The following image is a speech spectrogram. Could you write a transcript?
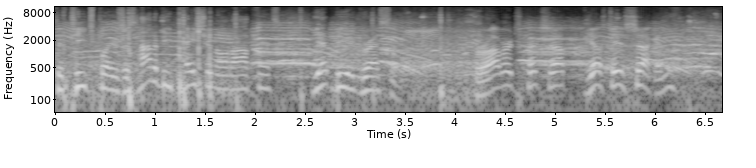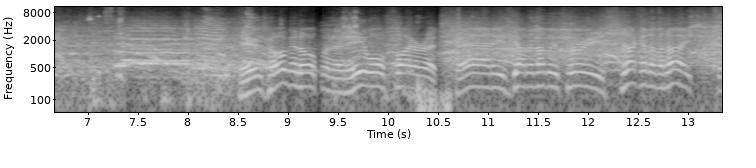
to teach players is how to be patient on offense, yet be aggressive. Roberts picks up just his second. Here's Hogan open, and he will fire it. And he's got another three, second of the night for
